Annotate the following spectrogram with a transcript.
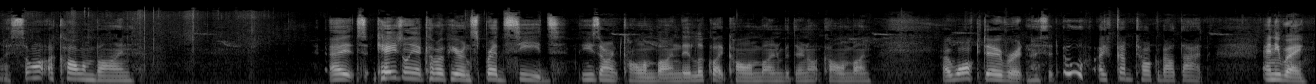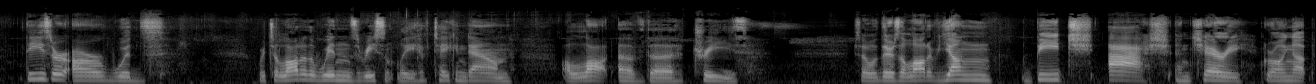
I saw a columbine. Uh, it's, occasionally I come up here and spread seeds. These aren't columbine. They look like columbine, but they're not columbine. I walked over it and I said, "Ooh, I've got to talk about that." Anyway, these are our woods, which a lot of the winds recently have taken down a lot of the trees. So there's a lot of young beech, ash, and cherry growing up.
